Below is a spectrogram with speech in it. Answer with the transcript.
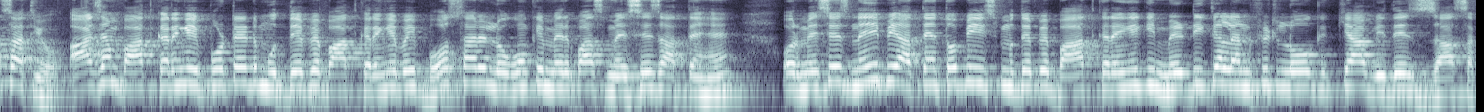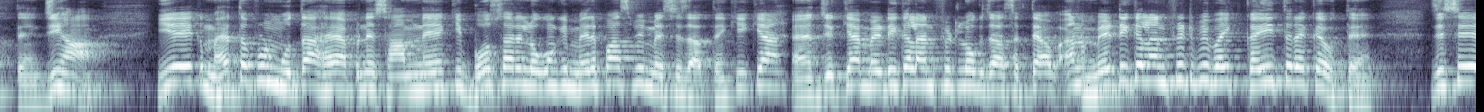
साथियों आज हम बात करेंगे इम्पोर्टेंट मुद्दे पे बात करेंगे। भाई बहुत सारे लोगों के मेरे पास मैसेज आते हैं और मैसेज नहीं भी आते हैं तो भी इस मुद्दे पे बात करेंगे कि मेडिकल अनफिट लोग क्या विदेश जा सकते हैं। जी हाँ ये एक महत्वपूर्ण मुद्दा है अपने सामने कि बहुत सारे लोगों के मेरे पास भी मैसेज आते हैं कि क्या क्या मेडिकल अनफिट लोग जा सकते हैं। अब अन, मेडिकल अनफिट भी भाई कई तरह के होते हैं। जैसे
